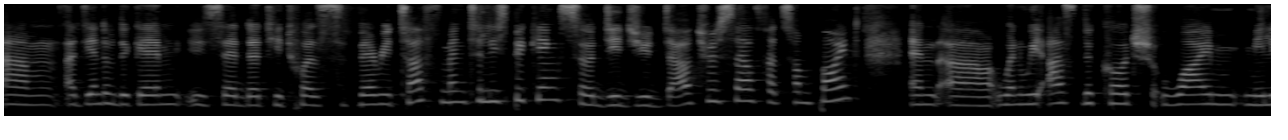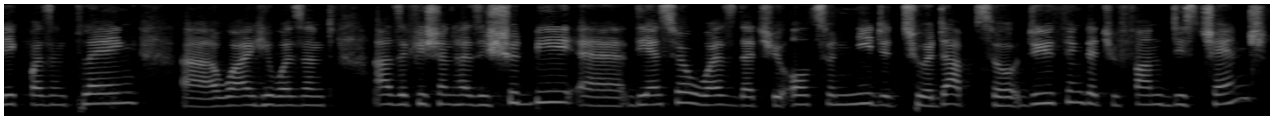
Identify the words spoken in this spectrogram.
um, at the end of the game, you said that it was very tough mentally speaking. So did you doubt yourself at some point? And uh, when we asked the coach why Milik wasn't playing, uh, why he wasn't as efficient as he should be, uh, the answer was that you also needed to adapt. So do you think that you found this change?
